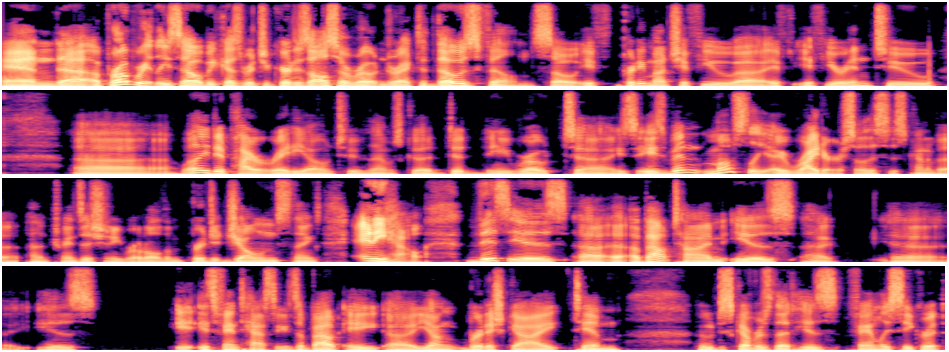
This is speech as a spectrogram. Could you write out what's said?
and uh, appropriately so because Richard Curtis also wrote and directed those films. So if pretty much if you uh, if if you're into uh, well, he did Pirate Radio too. That was good. Did he wrote? Uh, he's he's been mostly a writer, so this is kind of a, a transition. He wrote all the Bridget Jones things. Anyhow, this is uh, about time. Is is it's fantastic. It's about a young British guy, Tim, who discovers that his family secret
